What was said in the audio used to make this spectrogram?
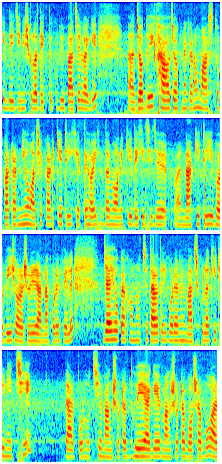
কিন্তু এই জিনিসগুলো দেখতে খুবই বাজে লাগে। যতই খাওয়া যাক না কেন, মাছ তো কাটার নিয়ম আছে, কাট, কেটেই খেতে হয়, কিন্তু আমি অনেকেই দেখেছি যে না কেটেই এভাবেই সরাসরি রান্না করে ফেলে। যাই হোক, এখন হচ্ছে তাড়াতাড়ি করে আমি মাছগুলো কেটে নিচ্ছি। তারপর হচ্ছে মাংসটা ধুয়ে আগে মাংসটা বসাবো আর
